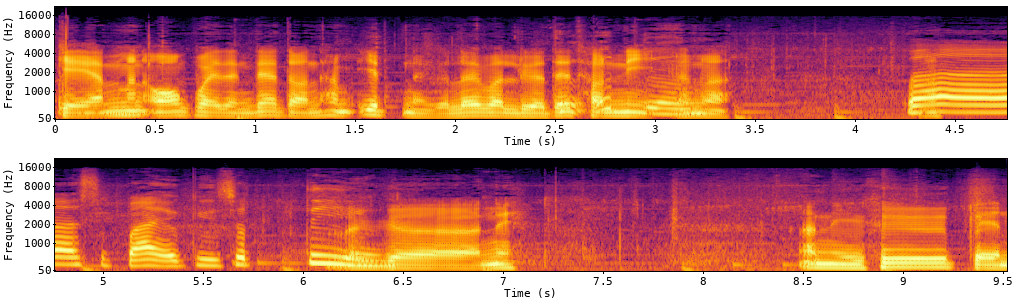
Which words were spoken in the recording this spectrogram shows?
แกนมันออกไปตั้งแต่ตอนทำอิฐน่ะก็เลยว่าเหลือแต่เท่านี้เพิ่นว่า ป้าสบายเอากี่สดตีแล้วก็นี่ อันนี้คือเป็น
